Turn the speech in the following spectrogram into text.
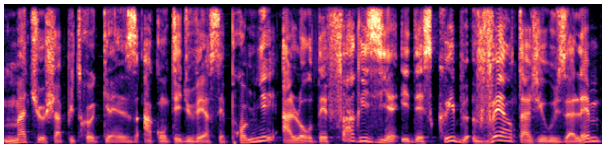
Matthieu chapitre 15, à compter du verset 1er, alors des pharisiens et des scribes vinrent à Jérusalem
